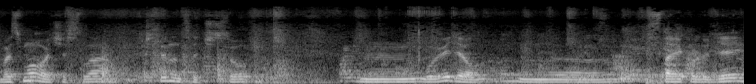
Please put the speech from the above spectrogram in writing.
8 числа, 14 часов. Увидел стайку людей,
